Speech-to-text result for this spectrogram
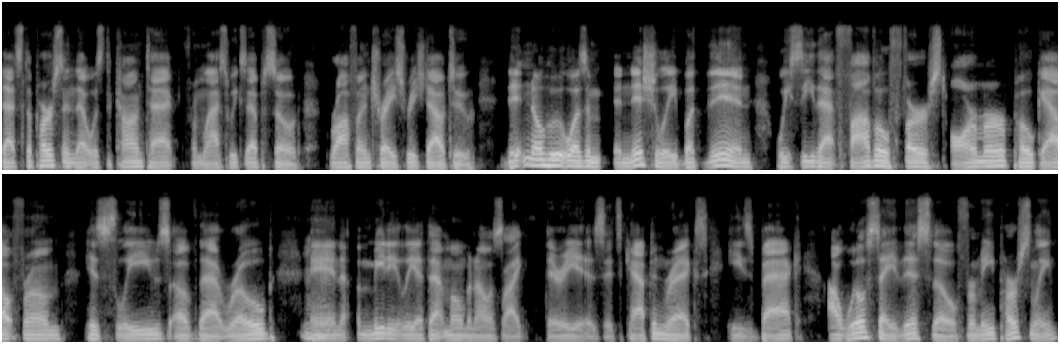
That's the person Mm-hmm. that was the contact from last week's episode. Rafa and Trace reached out to. Didn't know who it was initially, but then we see that 501st armor poke out from his sleeves of that robe. Mhm. And immediately at that moment, I was like, there he is. It's Captain Rex. He's back. I will say this, though, for me personally,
